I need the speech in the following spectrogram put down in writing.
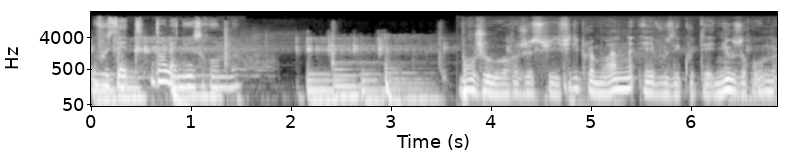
Vous êtes dans la newsroom. Bonjour, je suis Philippe Lemoine et vous écoutez Newsroom,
